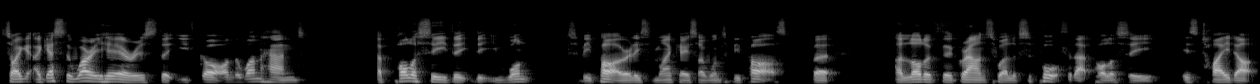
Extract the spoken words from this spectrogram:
so I, I, guess the worry here is that you've got on the one hand a policy that, that you want to be part, or at least in my case, I want to be passed, but a lot of the groundswell of support for that policy is tied up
